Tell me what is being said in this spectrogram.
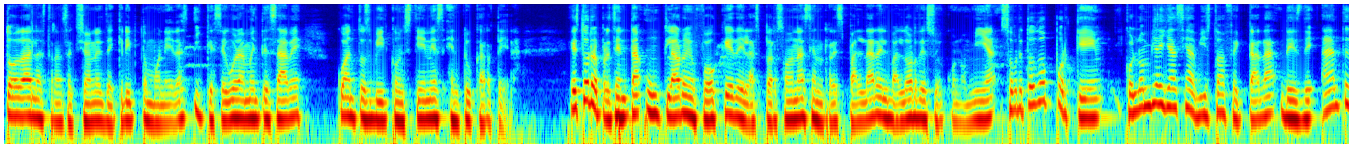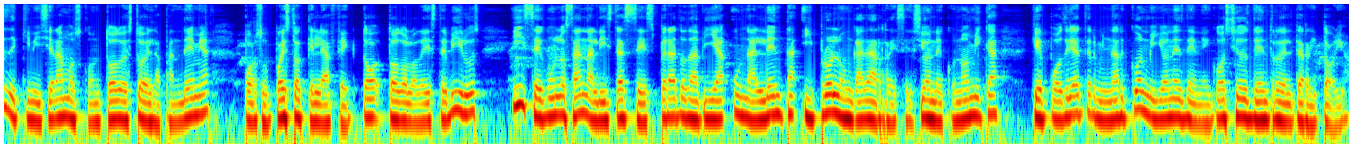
todas las transacciones de criptomonedas y que seguramente sabe cuántos bitcoins tienes en tu cartera. Esto representa un claro enfoque de las personas en respaldar el valor de su economía, sobre todo porque Colombia ya se ha visto afectada desde antes de que iniciáramos con todo esto de la pandemia, por supuesto que le afectó todo lo de este virus y según los analistas se espera todavía una lenta y prolongada recesión económica que podría terminar con millones de negocios dentro del territorio.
